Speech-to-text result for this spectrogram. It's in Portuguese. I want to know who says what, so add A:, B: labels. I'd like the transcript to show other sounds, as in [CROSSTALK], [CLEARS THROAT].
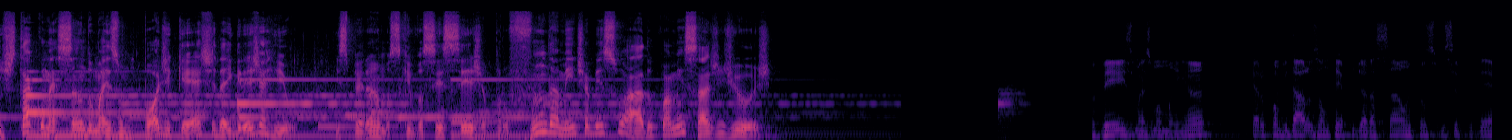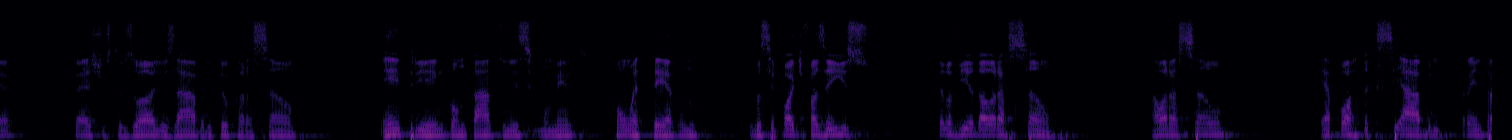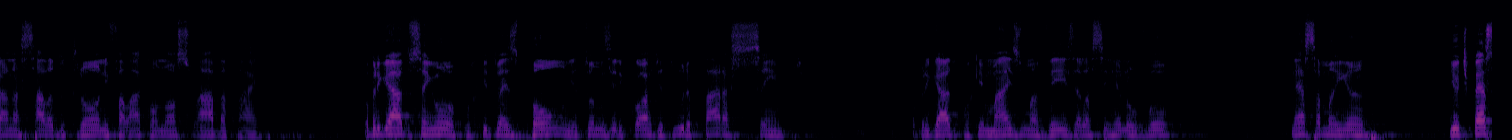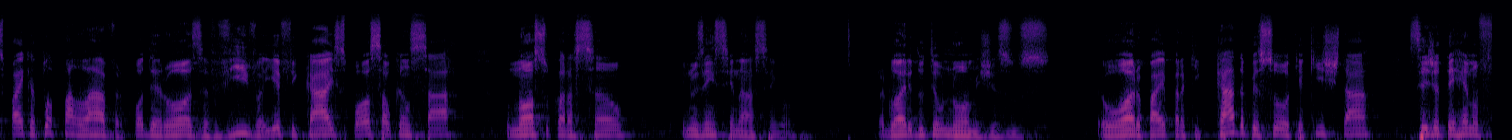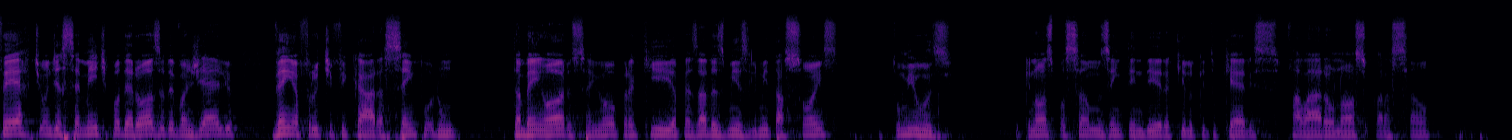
A: Está começando mais um podcast da Igreja Rio. Esperamos que você seja profundamente abençoado com a mensagem de hoje.
B: Uma vez, mais uma manhã, quero convidá-los a um tempo de oração. Então, se você puder, feche os teus olhos, abra o teu coração, entre em contato nesse momento com o Eterno. E você pode fazer isso pela via da oração. A oração é a porta que se abre para entrar na sala do trono e falar com o nosso Abba, Pai. Obrigado, Senhor, porque tu és bom e a tua misericórdia dura para sempre. Obrigado porque mais uma vez ela se renovou nessa manhã. E eu te peço, Pai, que a tua palavra poderosa, viva e eficaz possa alcançar o nosso coração e nos ensinar, Senhor. Para a glória do teu nome, Jesus. Eu oro, Pai, para que cada pessoa que aqui está seja terreno fértil, onde a semente poderosa do Evangelho venha frutificar a cem por um. Também oro, Senhor, para que, apesar das minhas limitações, Tu me use e que nós possamos entender aquilo que Tu queres falar ao nosso coração,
